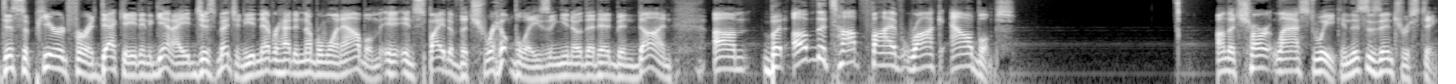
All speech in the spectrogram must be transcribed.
disappeared for a decade. And again, I just mentioned he had never had a number one album in, in spite of the trailblazing, you know, that had been done. Um, but of the top five rock albums on the chart last week, and this is interesting,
